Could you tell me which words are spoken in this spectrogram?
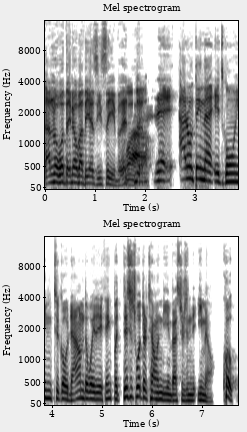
I don't know what they know about the SEC, but wow. I don't think that it's going to go down the way they think. But this is what they're telling the investors in the email. Quote.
